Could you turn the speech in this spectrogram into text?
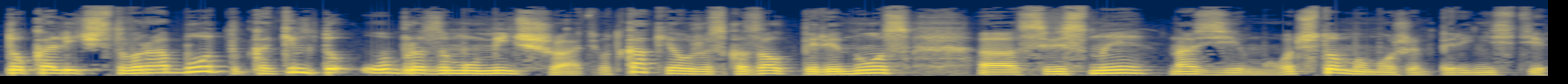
то количество работ каким-то образом уменьшать. Вот как я уже сказал, перенос э, с весны на зиму. Вот что мы можем перенести?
